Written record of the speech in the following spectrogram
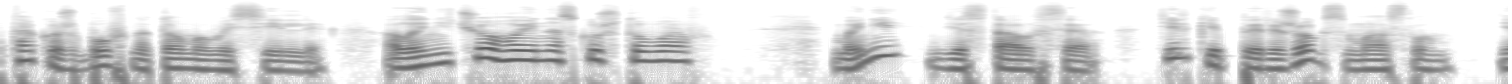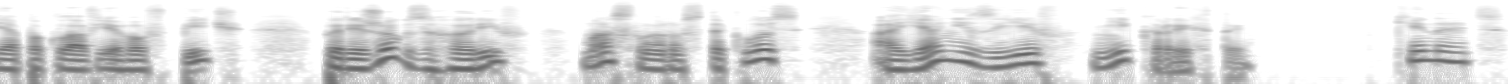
також був на тому весіллі, але нічого й не скуштував. Мені дістався тільки пиріжок з маслом. Я поклав його в піч, пиріжок згорів, масло розтеклось, а я ні з'їв, ні крихти. Кінець.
